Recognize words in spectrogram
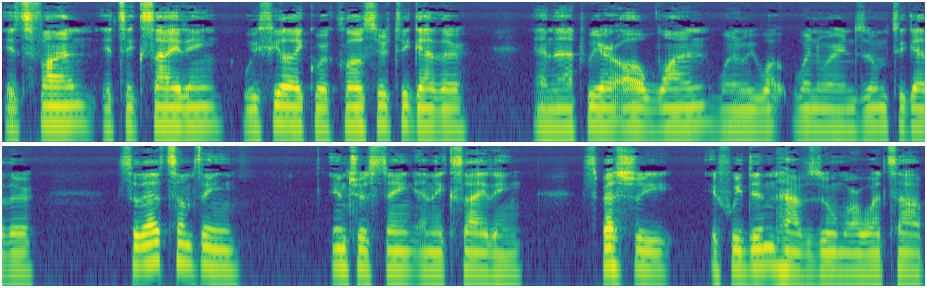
It's fun. It's exciting. We feel like we're closer together and that we are all one when we when we're in Zoom together. So that's something interesting and exciting, especially if we didn't have Zoom or WhatsApp.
